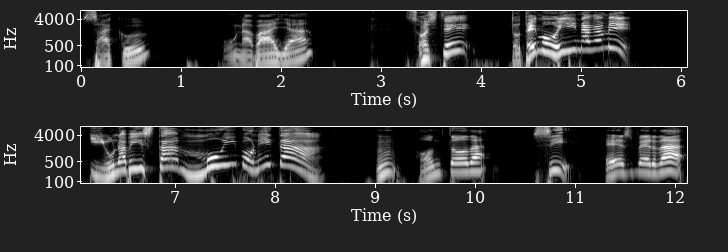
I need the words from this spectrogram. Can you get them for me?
saku, una valla, そ して、とてもいい眺め Y una vista muy bonita. ¿Mm? ¿Hontoda? Sí, es verdad.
